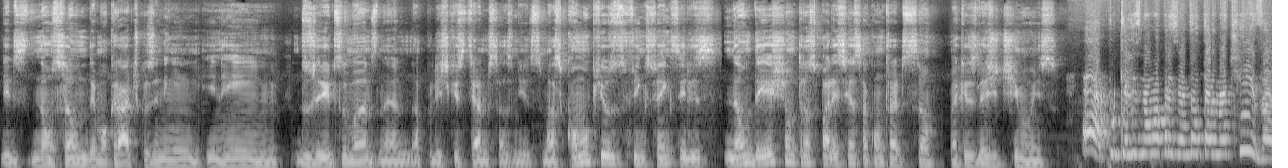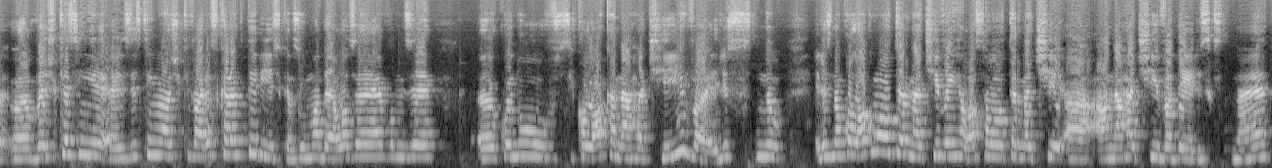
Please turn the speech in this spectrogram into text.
eles não são democráticos e nem, e nem dos direitos humanos, né, na política externa dos Estados Unidos. Mas como que os think tanks, eles não deixam transparecer essa contradição? Como é que eles legitimam isso? É, porque eles não apresentam alternativa. Eu vejo que, assim, existem, acho que, várias características. Uma delas é, vamos dizer, quando se coloca a narrativa, eles não, eles não colocam uma alternativa em relação à, alternativa, à, à narrativa deles, né?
